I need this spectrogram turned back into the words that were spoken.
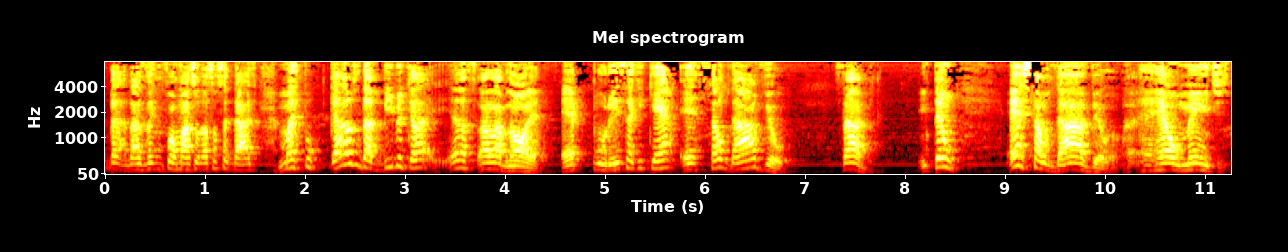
das informações da sociedade, mas por causa da Bíblia que ela, ela fala, olha, é por isso aqui que é, é saudável, sabe? Então, é saudável realmente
